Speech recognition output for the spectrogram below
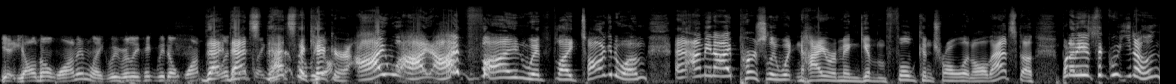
y'all don't want him. Like, we really think we don't want That Belichick? that's Like, that's the that where we kicker. I, I I'm fine with like talking to him. I mean, I personally wouldn't hire him and give him full control and all that stuff. But I mean, it's the you know,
